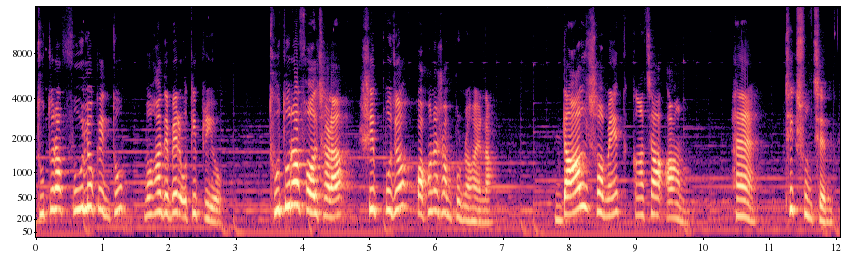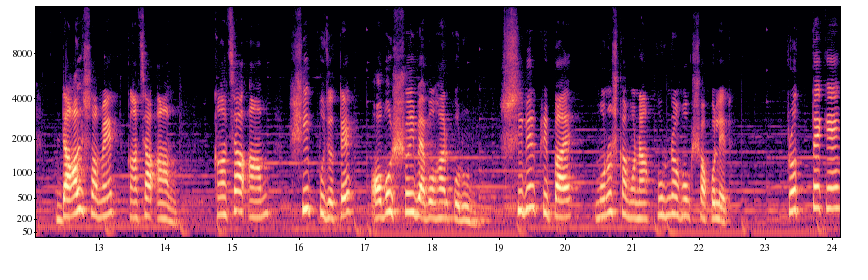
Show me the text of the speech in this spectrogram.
ধুতুরা ফুলও কিন্তু মহাদেবের অতি প্রিয়। ধুতুরা ফল ছাড়া শিব পুজো কখনো সম্পূর্ণ হয় না। ডাল সমেত কাঁচা আম। হ্যাঁ ঠিক শুনছেন। ডাল সমেত কাঁচা আম। কাঁচা আম শিব পুজোতে অবশ্যই ব্যবহার করুন। শিবের কৃপায় মনস্কামনা পূর্ণ হোক সকলের। প্রত্যেকে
